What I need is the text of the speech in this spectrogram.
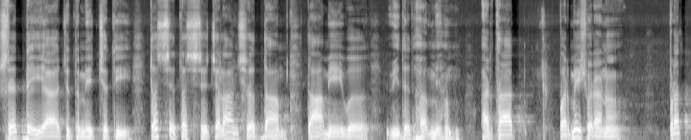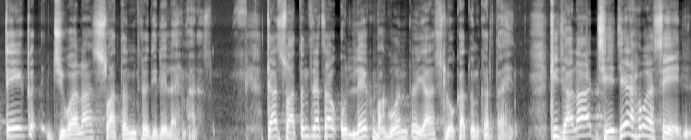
श्रद्धया चितमेच्छति तस्य तस्य चलान श्रद्धां तामेव विदधाम्यहम। अर्थात परमेश्वरानं प्रत्येक जीवाला स्वातंत्र्य दिलेलं आहे महाराज. त्या स्वातंत्र्याचा उल्लेख भगवंत या श्लोकातून करतायत की ज्याला जे जे हवं असेल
